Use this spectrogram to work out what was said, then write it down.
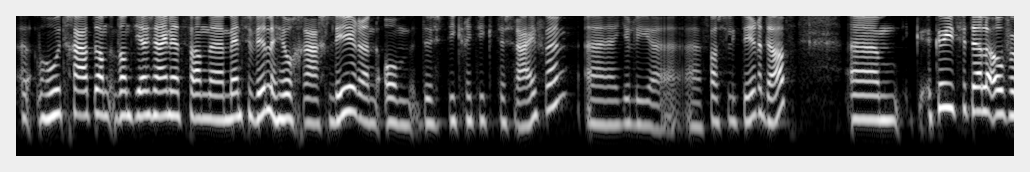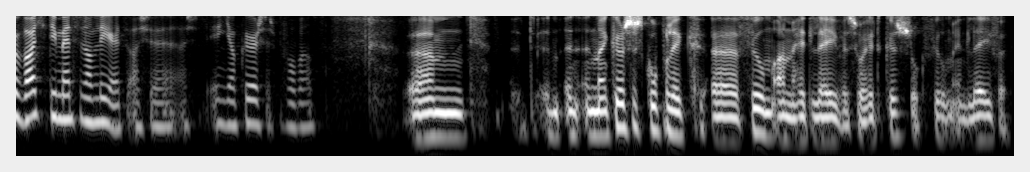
eh, hoe het gaat dan. Want jij zei net van eh, mensen willen heel graag leren om dus die kritiek te schrijven. Eh, jullie faciliteren dat. Ehm, kun je iets vertellen over wat je die mensen dan leert als je, als in jouw cursus bijvoorbeeld? Ehm, in, mijn cursus koppel ik eh, film aan het leven. Zo heet de cursus ook, film het leven.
